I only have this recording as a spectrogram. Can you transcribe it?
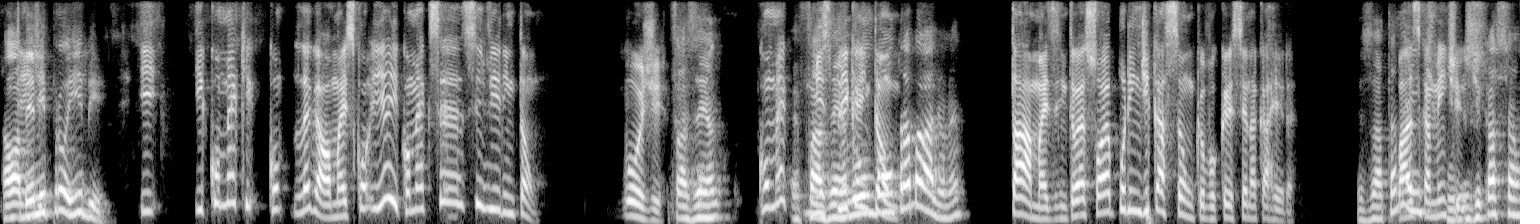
A OAB Entendi. me proíbe. E, e como é que. Com, legal, mas e aí, como é que você se vira então? Hoje. Fazendo. Como é que é fazendo me explica, um então? bom trabalho, né? Tá, mas então é só por indicação que eu vou crescer na carreira. Exatamente. Basicamente por isso. indicação.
